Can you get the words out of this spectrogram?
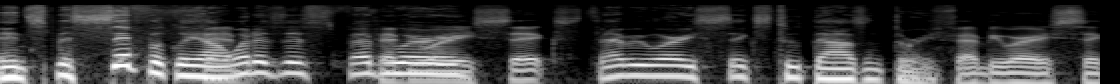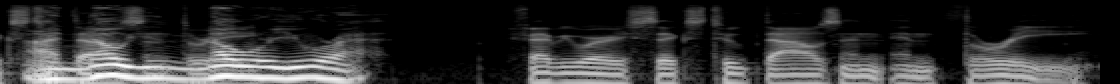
And specifically on what is this? February February 6th. February 6th, 2003. February 6th, 2003. I know you 2003. know where you were at. February 6th, 2003.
